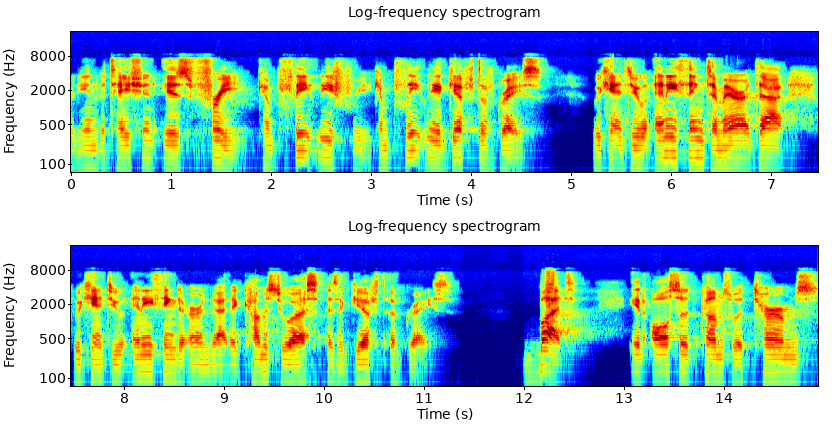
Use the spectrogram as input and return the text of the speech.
or the invitation is free, completely free, completely a gift of grace. We can't do anything to merit that. We can't do anything to earn that. It comes to us as a gift of grace. But it also comes with terms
